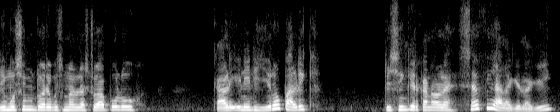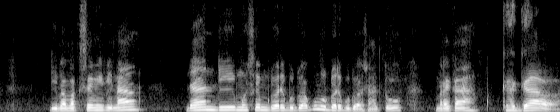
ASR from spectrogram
Di musim 2019-20 kali ini di Europa League disingkirkan oleh Sevilla lagi-lagi di babak semifinal dan di musim 2020-2021 mereka gagal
